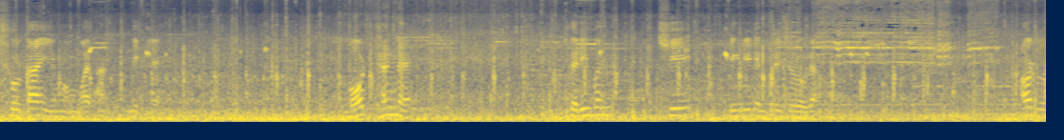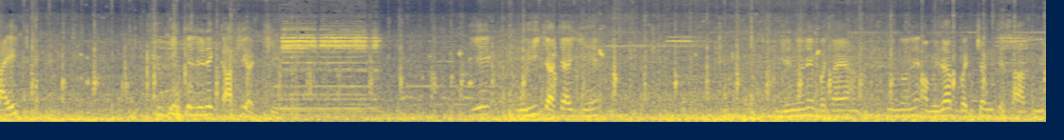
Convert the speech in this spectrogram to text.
छोटा ही मोहम्मद निकले बहुत ठंड है। करीबन छः डिग्री टेम्परेचर होगा। और लाइट शूटिंग के लिए काफ़ी अच्छी है। ये वही चाचा जी हैं जिन्होंने बताया कि उन्होंने अमिताभ बच्चन के साथ में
